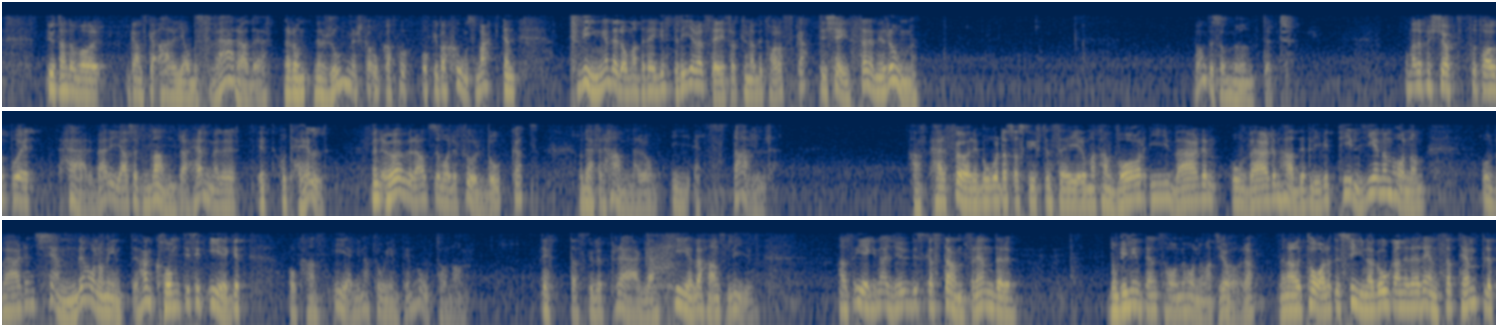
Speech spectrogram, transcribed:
utan de var ganska arga och besvärade när de, den romerska ockupationsmakten tvingade dem att registrera sig för att kunna betala skatt till kejsaren i Rom. Det var inte så muntert. om man hade försökt få tag på ett härberge, alltså ett vandrarhem eller ett, ett hotell. Men överallt så var det fullbokat och därför hamnade de i ett stall han, här förebådas vad skriften säger om att han var i världen och världen hade blivit till genom honom. Och världen kände honom inte. Han kom till sitt eget och hans egna tog inte emot honom. Detta skulle prägla hela hans liv. Hans egna judiska stamfränder, de ville inte ens ha med honom att göra. När han hade talat i synagogan eller rensat templet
